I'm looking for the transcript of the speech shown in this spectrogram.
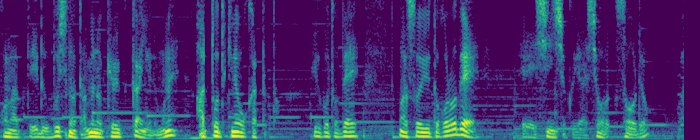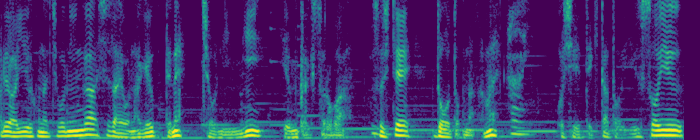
行っている武士のための教育機関よりもね圧倒的に多かったということで、まあ、そういうところで、えー、神職や僧侶あるいは裕福な町人が資材を投げ打ってね町人に読み書きそろばん、うん、そして道徳なんかね、はい、教えてきたというそういう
